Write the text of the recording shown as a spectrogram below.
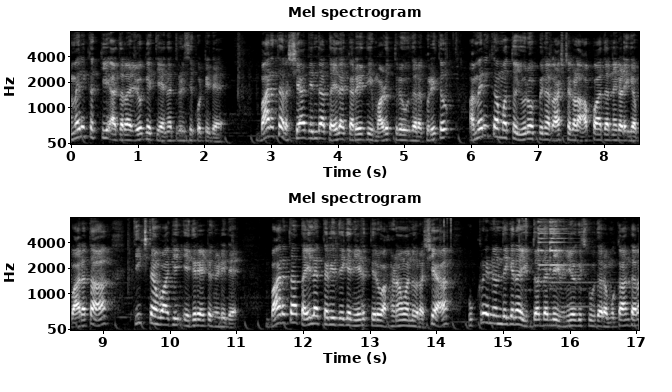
ಅಮೆರಿಕಕ್ಕೆ ಅದರ ಯೋಗ್ಯತೆಯನ್ನು ತಿಳಿಸಿಕೊಟ್ಟಿದೆ. ಭಾರತ ರಷ್ಯಾದಿಂದ ತೈಲ ಖರೀದಿ ಮಾಡುತ್ತಿರುವುದರ ಕುರಿತು ಅಮೆರಿಕ ಮತ್ತು ಯುರೋಪಿನ ರಾಷ್ಟ್ರಗಳ ಆಪಾದನೆಗಳಿಗೆ ಭಾರತ ತೀಕ್ಷ್ಣವಾಗಿ ಎದಿರೇಟು ನೀಡಿದೆ. ಭಾರತ ತೈಲ ಖರೀದಿಗೆ ನೀಡುತ್ತಿರುವ ಹಣವನ್ನು ರಷ್ಯಾ ಉಕ್ರೇನ್ನೊಂದಿಗಿನ ಯುದ್ಧದಲ್ಲಿ ವಿನಿಯೋಗಿಸುವುದರ ಮುಖಾಂತರ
